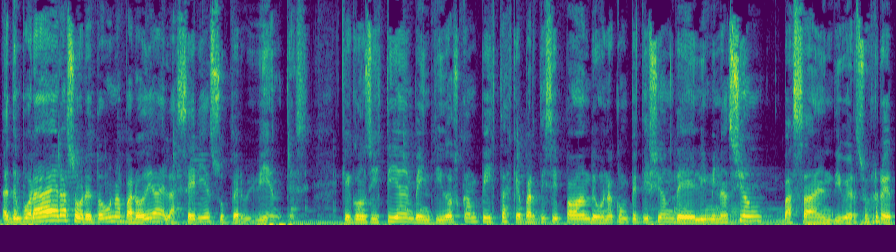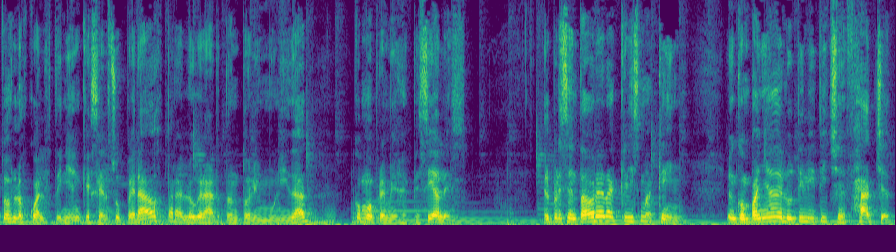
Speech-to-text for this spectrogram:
La temporada era sobre todo una parodia de la serie Supervivientes, que consistía en 22 campistas que participaban de una competición de eliminación basada en diversos retos los cuales tenían que ser superados para lograr tanto la inmunidad como premios especiales. El presentador era Chris McCain, en compañía del utility chef Hatchet,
